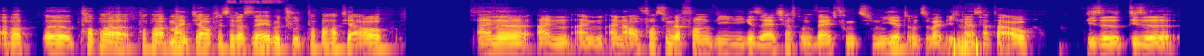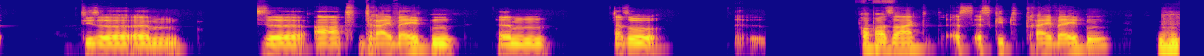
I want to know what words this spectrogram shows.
aber äh, Popper, Popper meint ja auch, dass er dasselbe tut. Popper hat ja auch eine, ein, ein, eine Auffassung davon, wie die Gesellschaft und Welt funktioniert. Und soweit ich Ja. weiß, hat er auch diese, diese, diese, ähm, diese Art drei Welten. Ähm, also äh, Popper sagt, es, es gibt drei Welten. Mhm.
